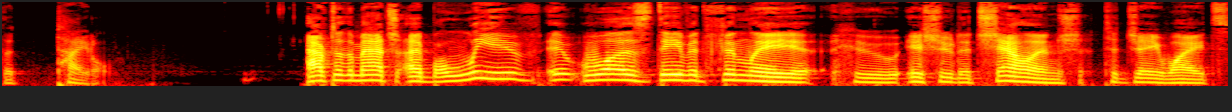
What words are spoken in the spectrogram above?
the title. After the match, I believe it was David Finlay who issued a challenge to Jay White.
